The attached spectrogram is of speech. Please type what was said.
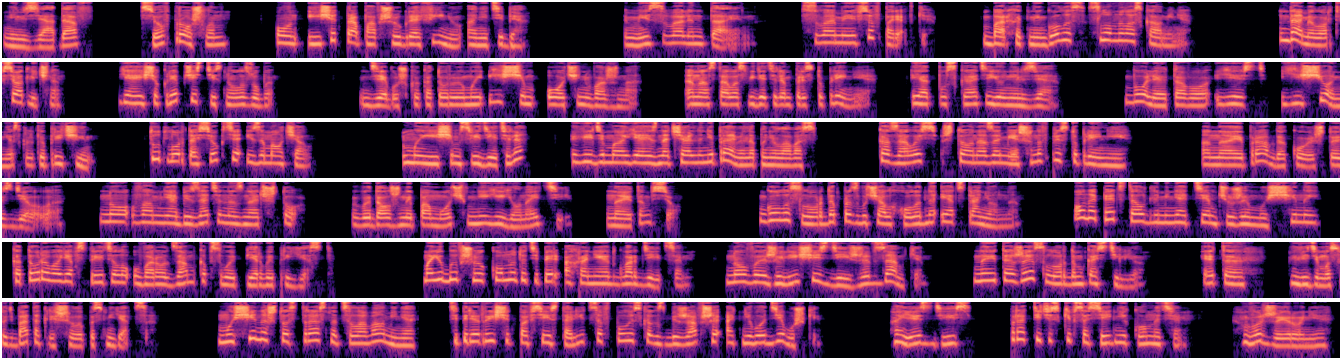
«Нельзя, Дав. Все в прошлом. Он ищет пропавшую графиню, а не тебя». «Мисс Валентайн, с вами все в порядке?» Бархатный голос словно ласкал меня. «Да, милорд, все отлично». Я еще крепче стиснула зубы. «Девушка, которую мы ищем, очень важна. Она стала свидетелем преступления, и отпускать ее нельзя. Более того, есть еще несколько причин». Тут лорд осекся и замолчал. «Мы ищем свидетеля? Видимо, я изначально неправильно поняла вас. Казалось, что она замешана в преступлении». Она и правда кое-что сделала, но вам не обязательно знать, что. Вы должны помочь мне ее найти. На этом все. Голос лорда прозвучал холодно и отстраненно. Он опять стал для меня тем чужим мужчиной, которого я встретила у ворот замка в свой первый приезд. Мою бывшую комнату теперь охраняют гвардейцы. Новое жилище здесь же, в замке. На этаже с лордом Кастильо. Это, видимо, судьба так решила посмеяться. Мужчина, что страстно целовал меня, теперь рыщет по всей столице в поисках сбежавшей от него девушки. А я здесь, практически в соседней комнате. Вот же ирония.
